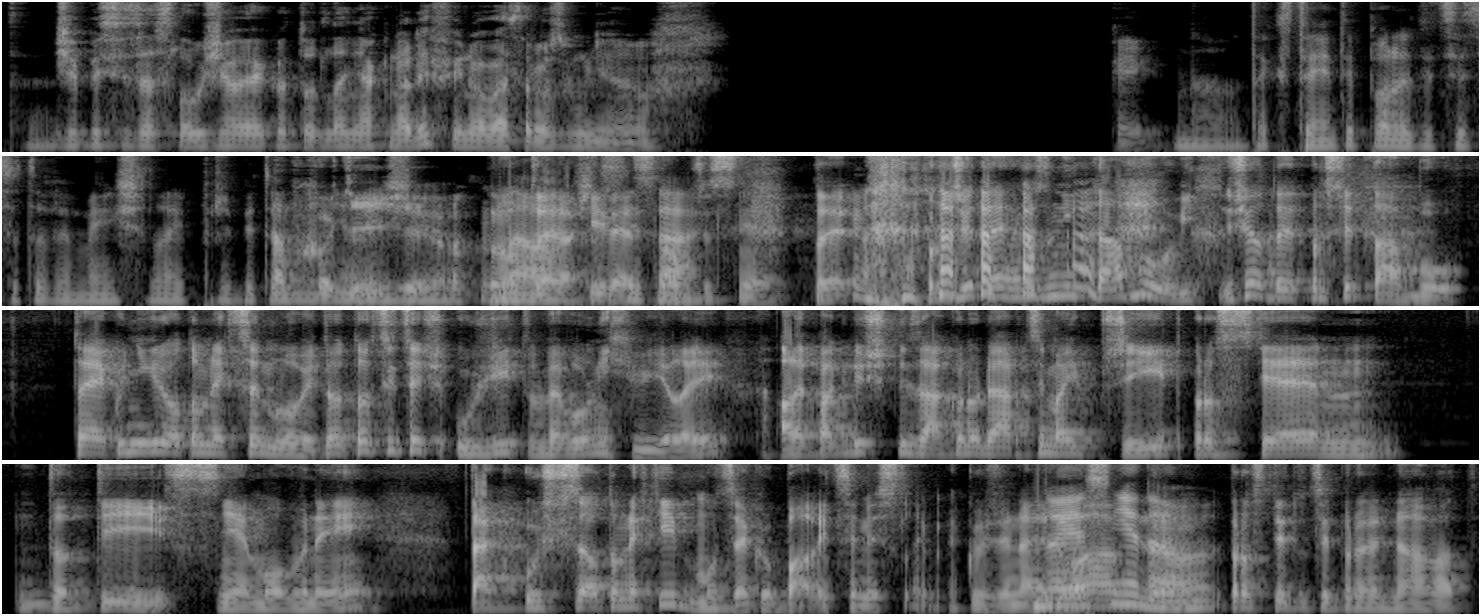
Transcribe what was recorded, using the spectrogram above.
To... Že by si zasloužil jako tohle nějak nadefinovat rozumně, no. Okay. No, tak stejně ty politici, co to vymýšlejí, proč by to Tam chodí, že jo. No, no to je taky věc, no, přesně. To je, protože to je hrozný tabu, víš, že jo, to je prostě tabu. To je jako nikdo o tom nechce mluvit. To, to si chceš užít ve volné chvíli, ale pak, když ty zákonodárci mají přijít prostě do té sněmovny, tak už se o tom nechtějí moc jako bavit, si myslím. Jako, že ne, no, no jasně, no. Prostituci projednávat.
